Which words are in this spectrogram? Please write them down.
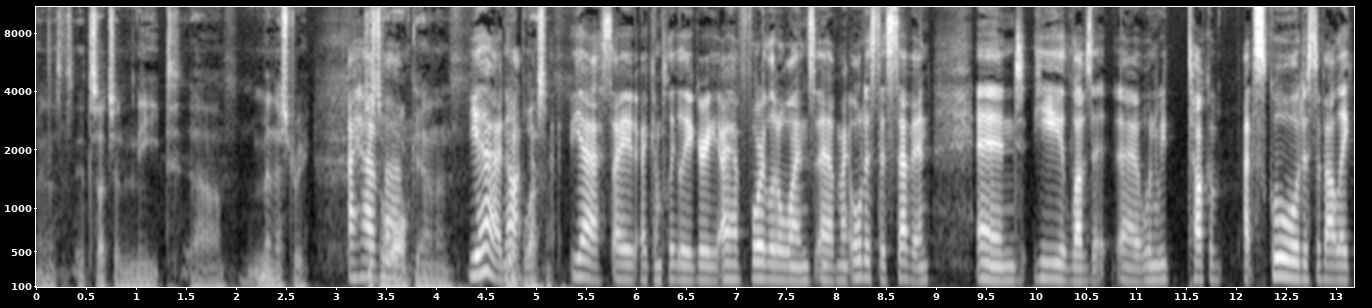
and it's, it's such a neat uh, ministry I have just to um, walk in and yeah, be no, a blessing. Yes, I, I completely agree. I have four little ones. Uh, my oldest is seven, and he loves it. Uh, when we talk ab- at school just about like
